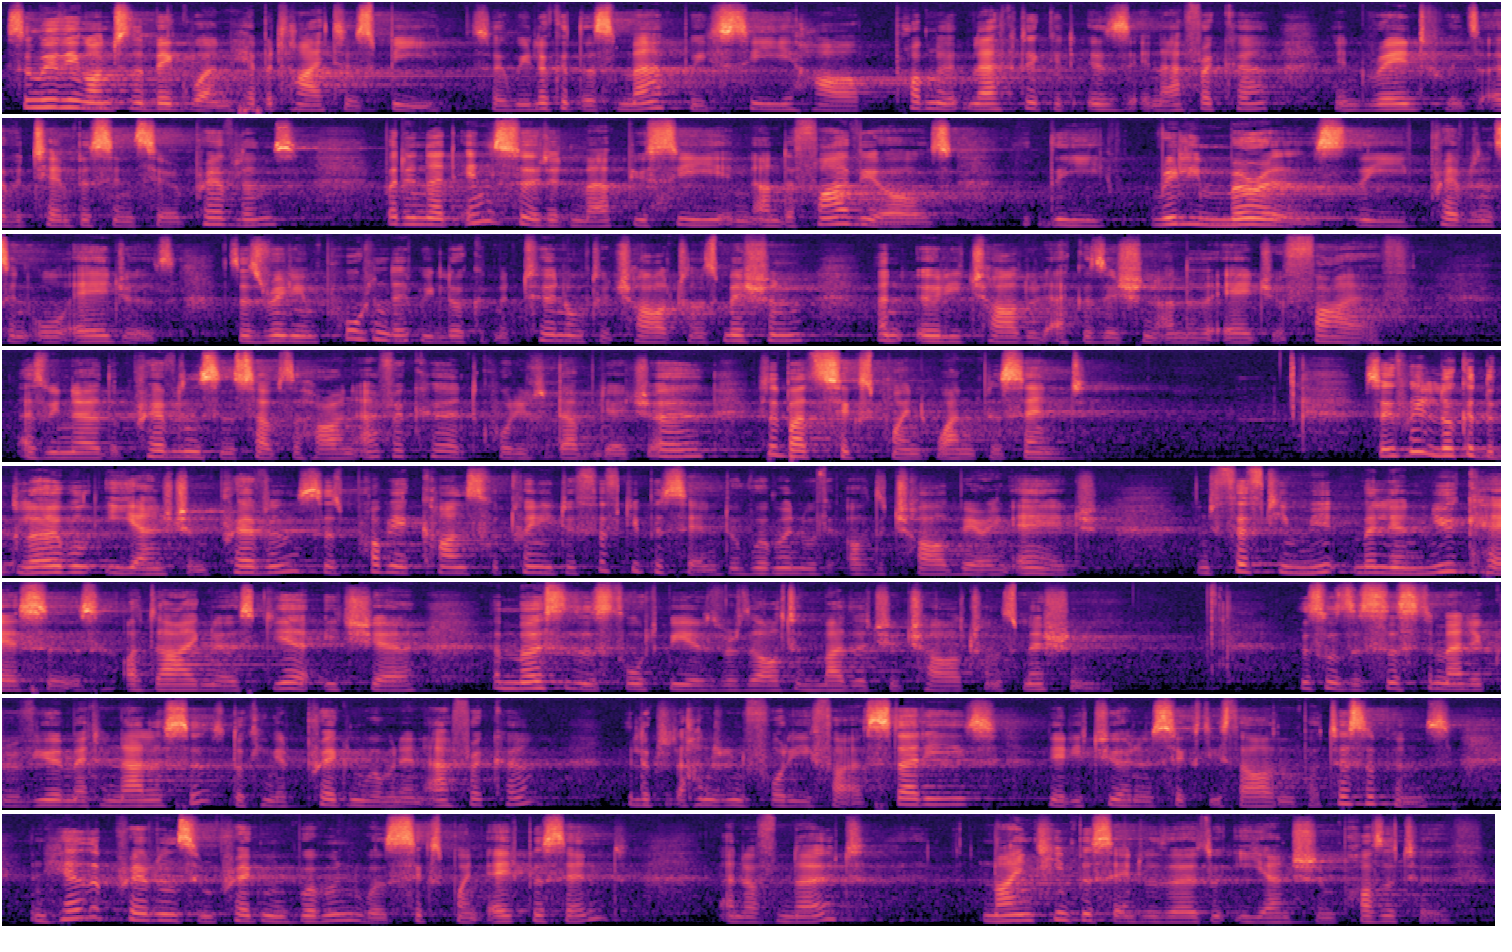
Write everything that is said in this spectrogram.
So moving on to the big one, hepatitis B. So we look at this map, we see how problematic it is in Africa. In red, it's over 10% seroprevalence. But in that inserted map, you see in under five-year-olds, the really mirrors the prevalence in all ages. So it's really important that we look at maternal to child transmission and early childhood acquisition under the age of five. As we know, the prevalence in sub-Saharan Africa, according to WHO, is about 6.1%. So if we look at the global E antigen prevalence, this probably accounts for 20 to 50% of women of the childbearing age. And 50 million new cases are diagnosed year, each year, and most of this thought to be as a result of mother-to-child transmission. This was a systematic review and meta-analysis looking at pregnant women in Africa. They looked at 145 studies, nearly 260,000 participants. And here the prevalence in pregnant women was 6.8%, and of note, 19% of those were E antigen positive.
